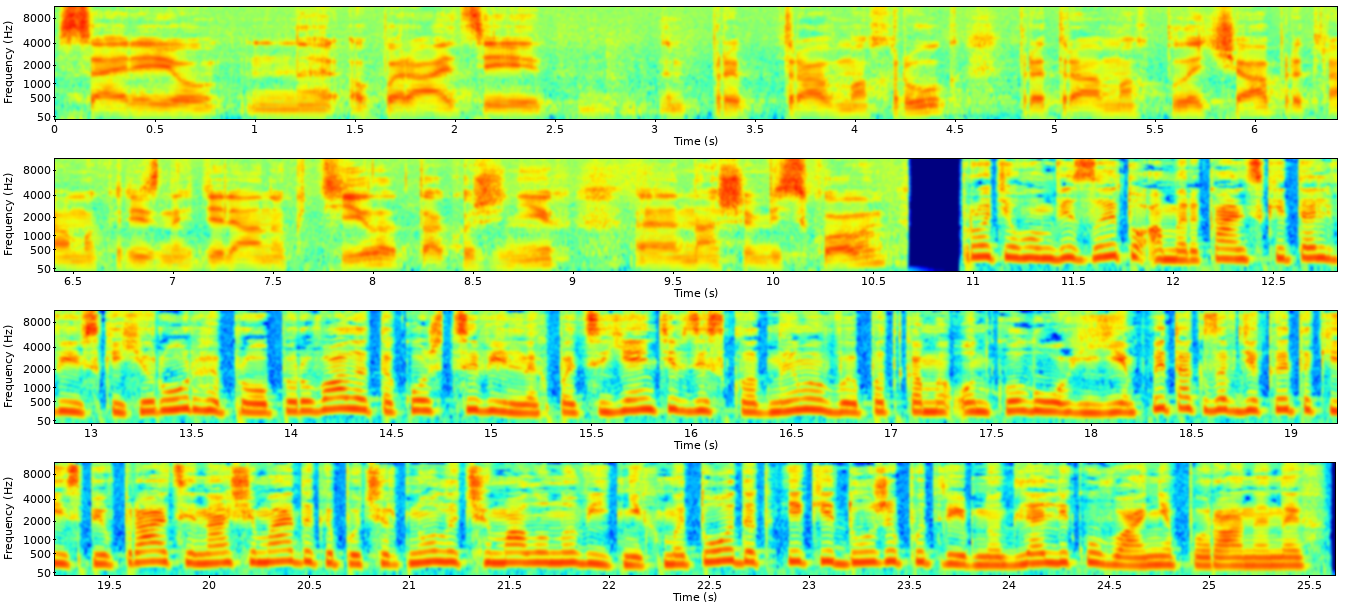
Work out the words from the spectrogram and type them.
серію операцій при травмах рук, при травмах плеча, при травмах різних ділянок тіла, також ніг е, нашим військовим. Протягом візиту американські та львівські хірурги прооперували також цивільних пацієнтів зі складними випадками онкології. Відтак, завдяки такій співпраці, наші медики почерпнули чимало новітніх методик, які дуже потрібно для лікування поранених.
